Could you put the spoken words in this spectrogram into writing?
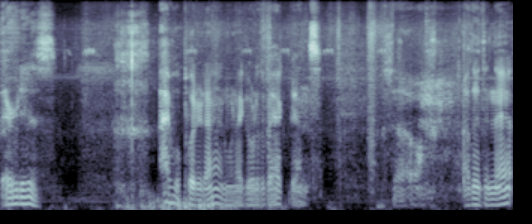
There it is. I will put it on when I go to the back bins. So, other than that,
